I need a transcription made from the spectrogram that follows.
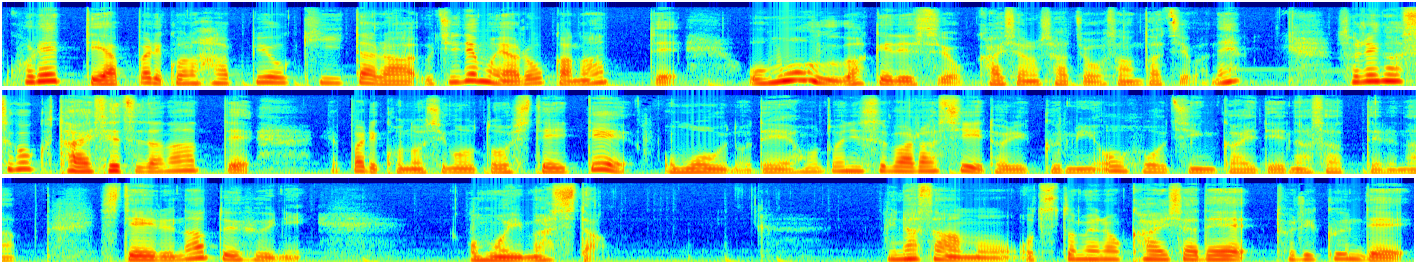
これってやっぱりこの発表を聞いたらうちでもやろうかなって思うわけですよ。会社の社長さんたちはね。それがすごく大切だなってやっぱりこの仕事をしていて思うので本当に素晴らしい取り組みを法人会でなさってるなしているなというふうに思いました。皆さんもお勤めの会社で取り組んで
